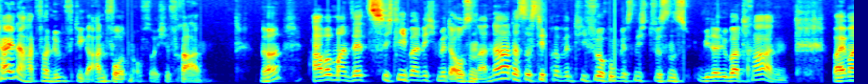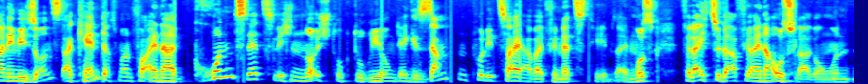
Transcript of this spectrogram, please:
Keiner hat vernünftige Antworten auf solche Fragen. Ne? Aber man setzt sich lieber nicht mit auseinander. Das ist die Präventivwirkung des Nichtwissens wieder übertragen. Weil man nämlich sonst erkennt, dass man vor einer grundsätzlichen Neustrukturierung der gesamten Polizeiarbeit für Netzthemen sein muss. Vielleicht sogar für eine Auslagerung. Und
